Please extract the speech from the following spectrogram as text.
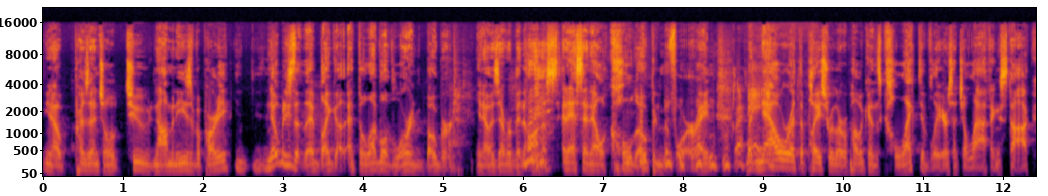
you know, presidential two nominees of a party. Nobody's at, like at the level of Lauren Boebert, you know, has ever been on a, an SNL cold open before, right? right? But now we're at the place where the Republicans collectively are such a laughing stock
